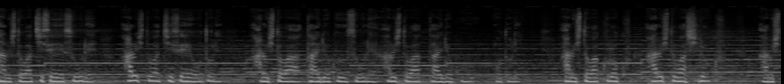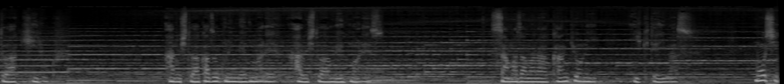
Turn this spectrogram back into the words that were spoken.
ある人は知性優れある人は知性を劣りある人は体力優れある人は体力を劣りある人は黒くある人は白くある人は黄色く。ある人は家族に恵まれある人は恵まれずさまざまな環境に生きています。もし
